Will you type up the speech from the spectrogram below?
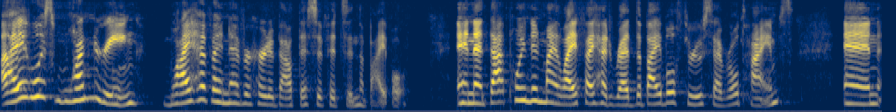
I was wondering, why have I never heard about this if it's in the Bible? And at that point in my life, I had read the Bible through several times. And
